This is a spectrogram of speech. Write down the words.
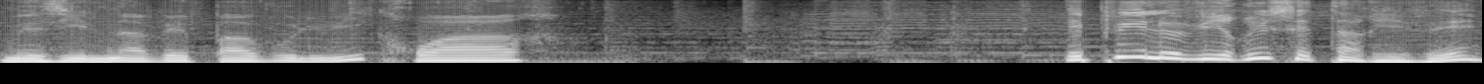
mais il n'avait pas voulu y croire. Et puis le virus est arrivé.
